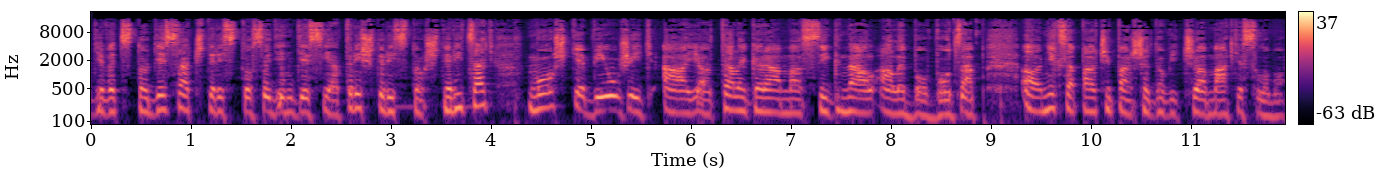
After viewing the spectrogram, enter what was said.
910 473 440. Môžete využiť aj Telegram, Signál alebo WhatsApp. Nech sa páči, pán Šedovič, máte slovo.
